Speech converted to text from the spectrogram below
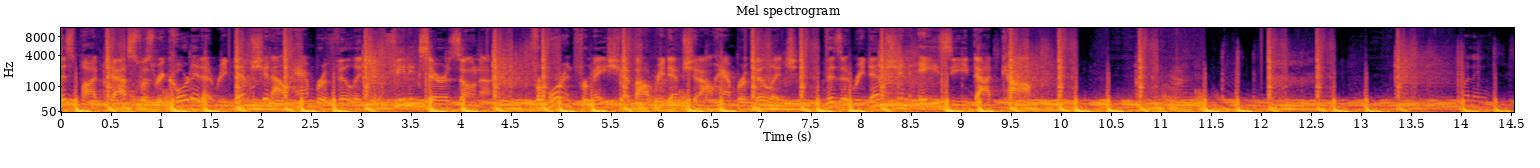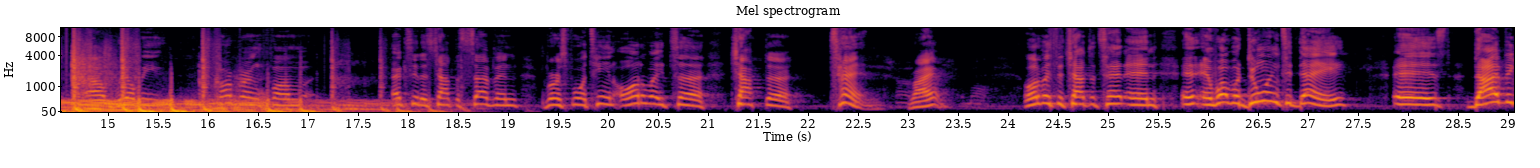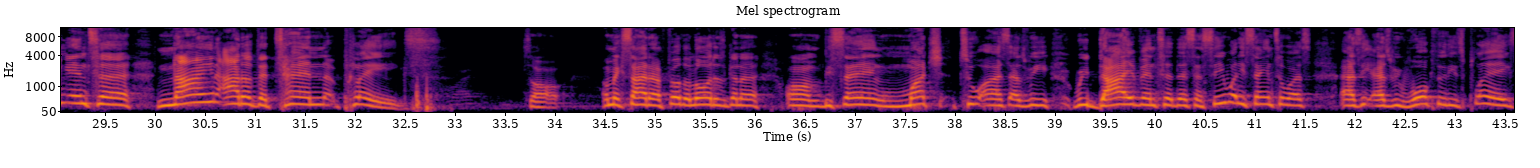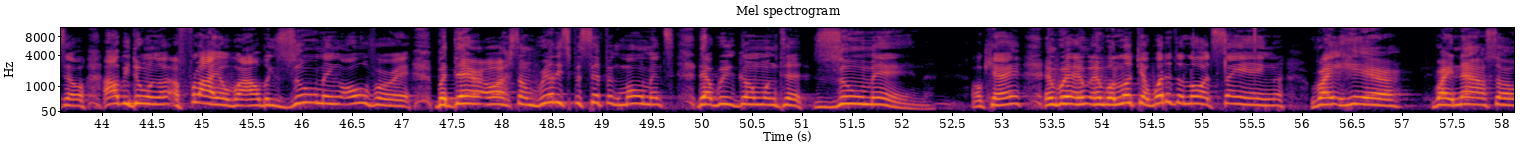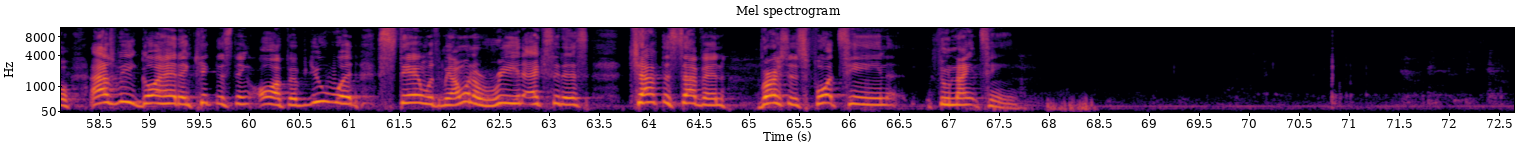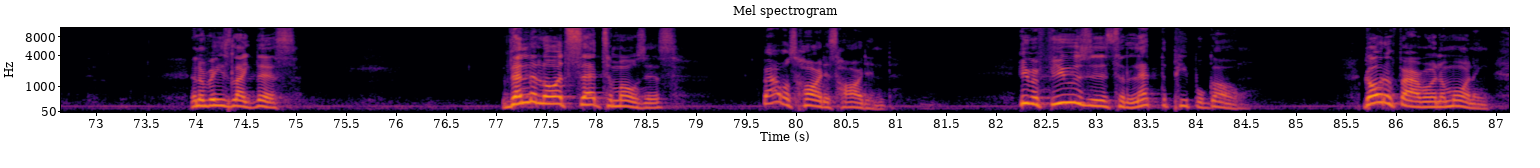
This podcast was recorded at Redemption Alhambra Village in Phoenix, Arizona. For more information about Redemption Alhambra Village, visit redemptionaz.com. morning. Uh, we'll be covering from Exodus chapter 7, verse 14, all the way to chapter 10, right? All the way to chapter 10. And, and, and what we're doing today is diving into nine out of the 10 plagues. So I'm excited. I feel the Lord is going to um, be saying much to us as we, we dive into this and see what He's saying to us as, he, as we walk through these plagues. So I'll be doing a, a flyover, I'll be zooming over it, but there are some really specific moments that we're going to zoom in, okay? And, we're, and we'll look at what is the Lord saying right here right now. So, as we go ahead and kick this thing off, if you would stand with me, I want to read Exodus chapter 7, verses 14 through 19. And it reads like this Then the Lord said to Moses, Pharaoh's heart is hardened. He refuses to let the people go. Go to Pharaoh in the morning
